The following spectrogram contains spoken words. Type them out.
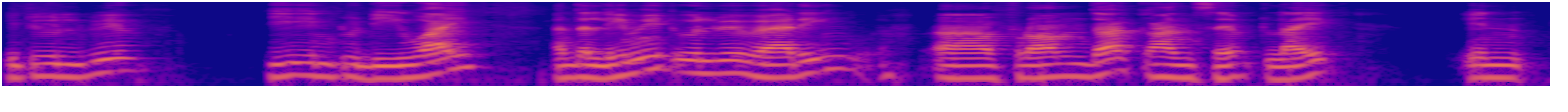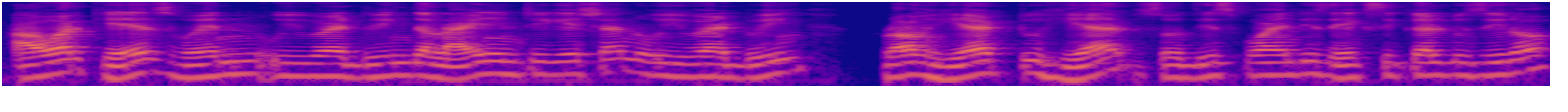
it will be t into dy and the limit will be varying uh, from the concept. Like in our case when we were doing the line integration we were doing from here to here. So this point is x equal to 0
